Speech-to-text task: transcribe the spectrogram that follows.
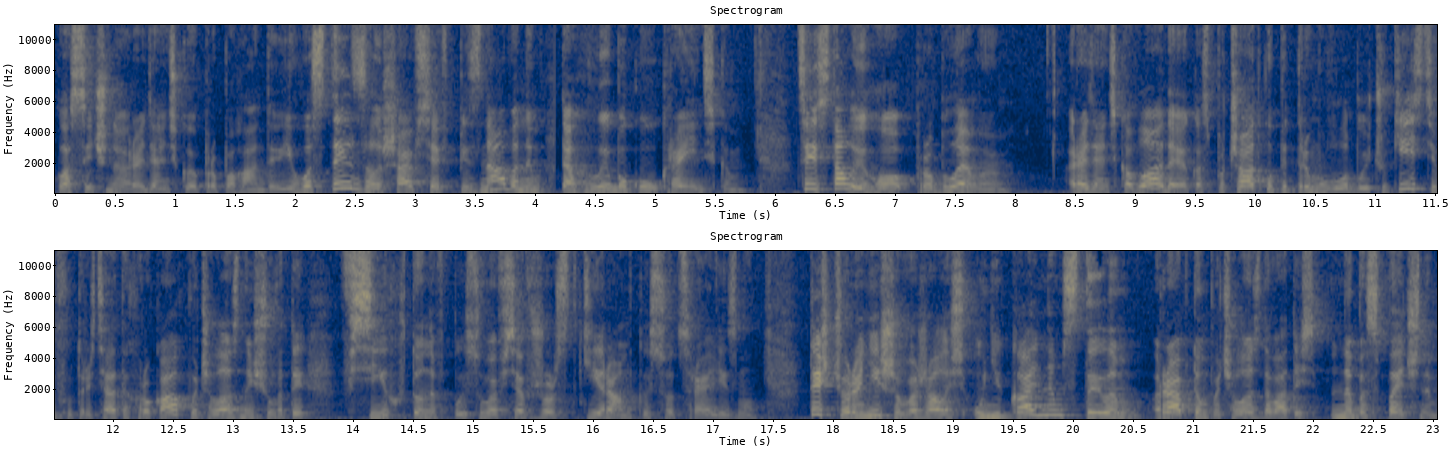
класичної радянської пропаганди. Його стиль залишався впізнаваним та глибоко українським. Це і стало його проблемою. Радянська влада, яка спочатку підтримувала бойчукістів, у 30-х роках почала знищувати всіх, хто не вписувався в жорсткі рамки соцреалізму. Те, що раніше вважалось унікальним стилем, раптом почало здаватись небезпечним.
